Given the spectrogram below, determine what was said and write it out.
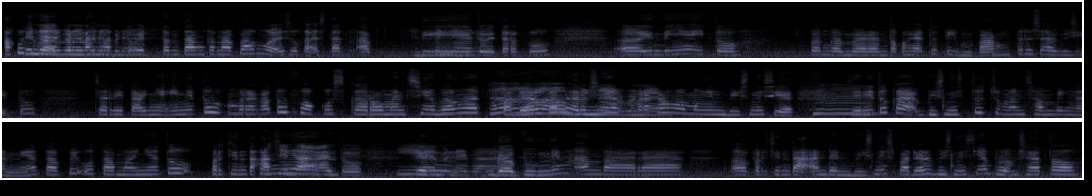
Aku Benar, juga benar, pernah nge-tweet tentang kenapa aku nggak suka startup di Benar. twitterku. Eh, intinya itu penggambaran tokohnya tuh timpang terus abis itu ceritanya ini tuh mereka tuh fokus ke romansnya banget Ha, padahal kan benar, harusnya benar. mereka ngomongin bisnis ya Mm-mm. jadi tuh kayak bisnis tuh cuman sampingannya tapi utamanya tuh percintaannya Percintaan. gitu Iya, dan banget. gabungin antara eh, percintaan dan bisnis padahal bisnisnya belum settle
